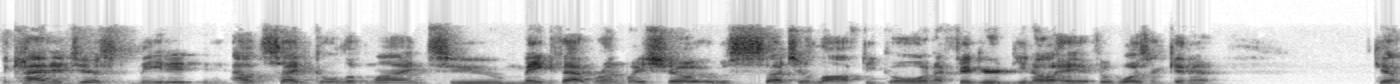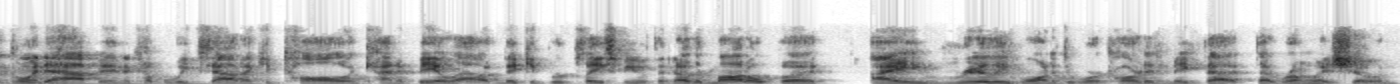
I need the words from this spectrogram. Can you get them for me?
I kind of just made it an outside goal of mine to make that runway show. It was such a lofty goal, and I figured, you know, hey, if it wasn't gonna going to happen a couple weeks out, I could call and kind of bail out, and they could replace me with another model. But I really wanted to work hard and make that that runway show, and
